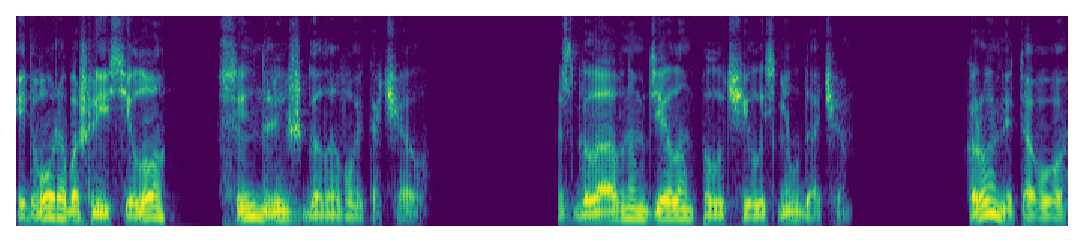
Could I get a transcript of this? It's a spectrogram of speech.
и двор обошли и село, сын лишь головой качал. С главным делом получилась неудача. Кроме того,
